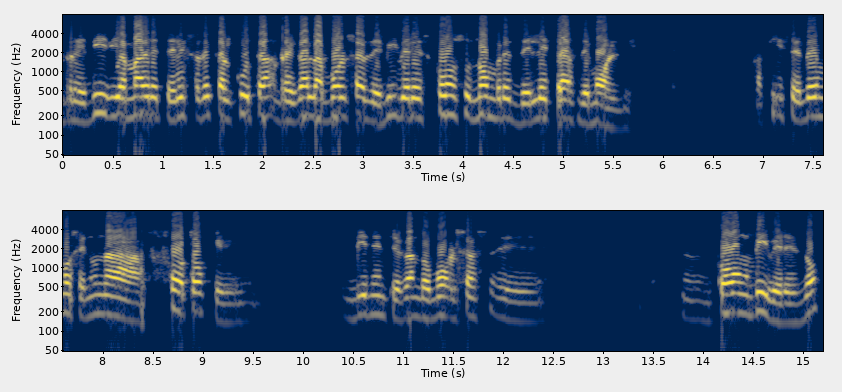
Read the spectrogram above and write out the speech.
redidia Madre Teresa de Calcuta regala bolsas de víveres con su nombre de letras de molde. Aquí se vemos en una foto que viene entregando bolsas eh, con víveres, ¿no?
